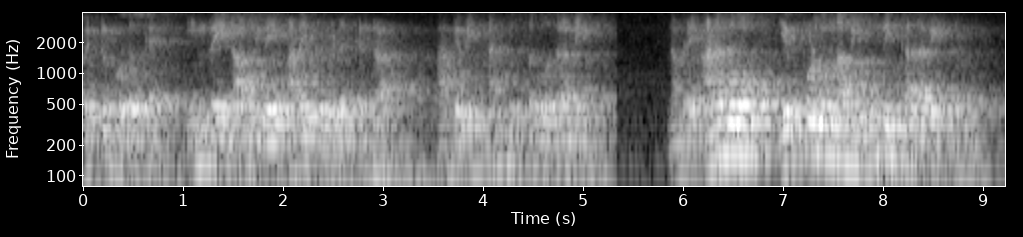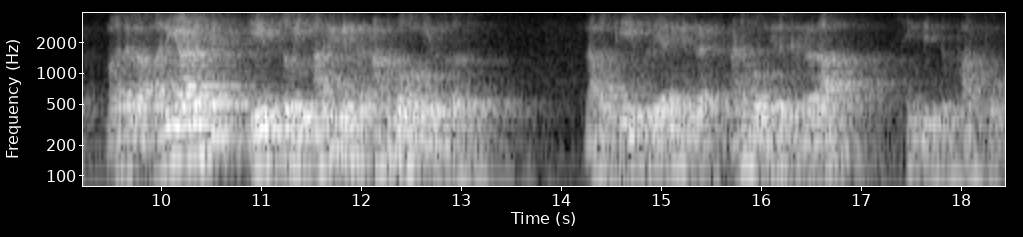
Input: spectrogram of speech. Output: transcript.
பெற்றுக் கொடுக்க இன்றைய நாளிலே அழைப்பு விடுக்கின்றார். ஆகவே அன்பு சகோதரமே நம்முடைய அனுபவம் எப்பொழுதும் நம்மை முந்தி தள்ள வேண்டும். மகதலா மரியாளுக்கு இயேசுவை அறிகின்ற அனுபவம் இருந்தது நமக்கு இயேசுவை அறிகின்ற அனுபவம் இருக்கின்றதா? சிந்தித்து பார்ப்போம்.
